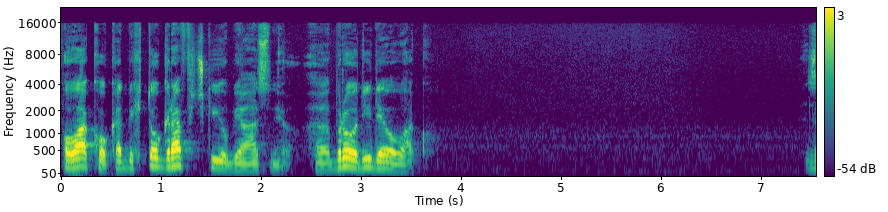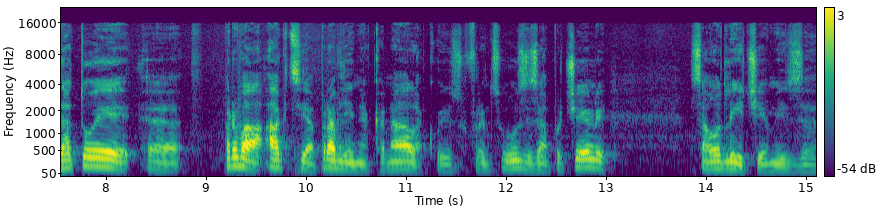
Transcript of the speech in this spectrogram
ovako, kad bih to grafički objasnio, e, brod ide ovako. Zato je e, prva akcija pravljenja kanala koju su Francuzi započeli sa odličijem iz e,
